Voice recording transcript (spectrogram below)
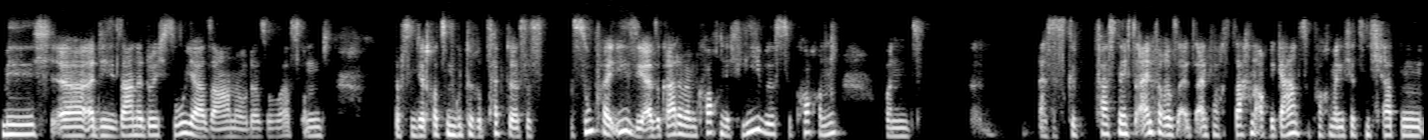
Milch, äh, die Sahne durch Sojasahne oder sowas. Und das sind ja trotzdem gute Rezepte. Es ist super easy. Also gerade beim Kochen, ich liebe es zu kochen. Und äh, also es gibt fast nichts Einfaches, als einfach Sachen auch vegan zu kochen, wenn ich jetzt nicht gerade einen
